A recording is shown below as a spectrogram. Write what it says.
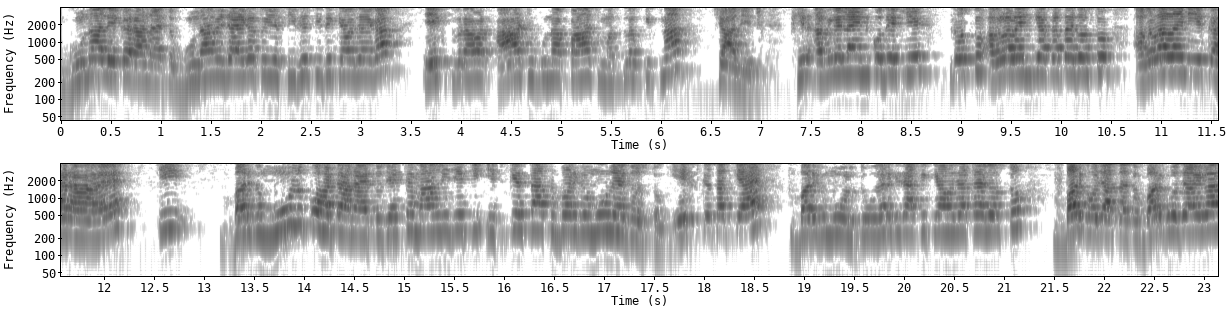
गुना लेकर आना है। तो गुना में जाएगा तो ये सीधे सीधे क्या हो जाएगा? एक्स बराबर आठ गुना पाँच मतलब कितना? चालीस। फिर अगले लाइन को देखिए। दोस्तों, अगला लाइन क्या कहता है दोस्तों? अगला लाइन ये कह रहा है कि वर्गमूल को हटाना है। तो जैसे मान लीजिए कि इसके साथ वर्गमूल है दोस्तों एक्स के साथ क्या है? वर्गमूल। तो उधर जाके क्या हो जाता है दोस्तों? वर्ग हो जाता है। तो वर्ग हो जाएगा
